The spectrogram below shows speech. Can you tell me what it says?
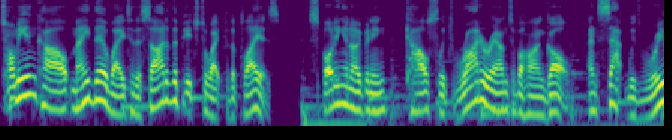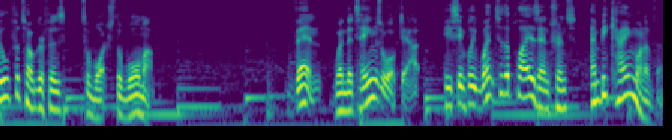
Tommy and Karl made their way to the side of the pitch to wait for the players. Spotting an opening, Karl slipped right around to behind goal and sat with real photographers to watch the warm up. Then, when the teams walked out, he simply went to the players' entrance and became one of them.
